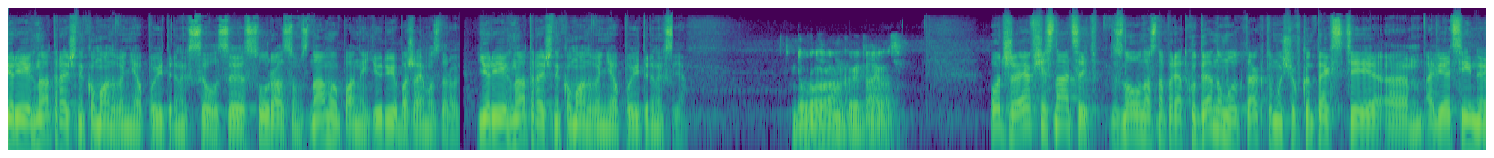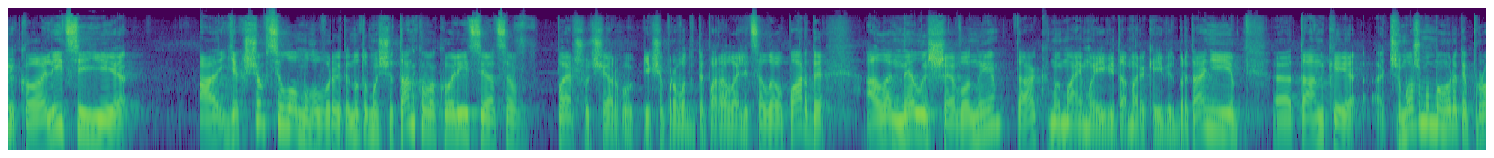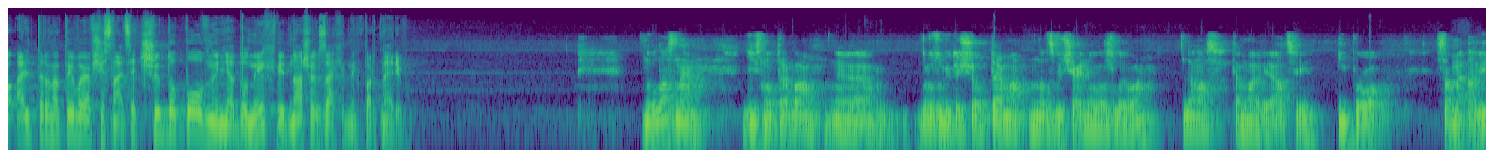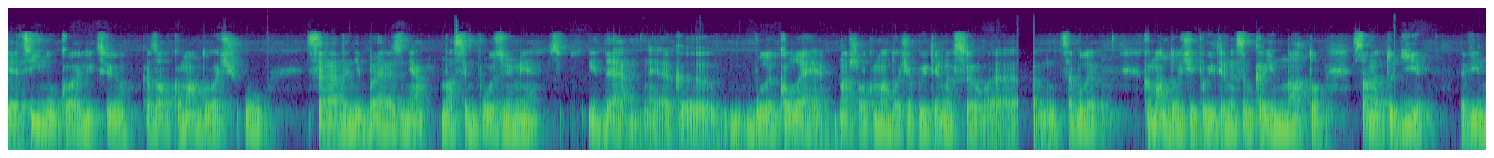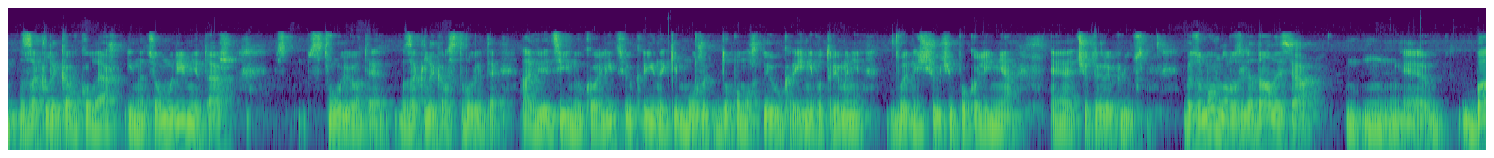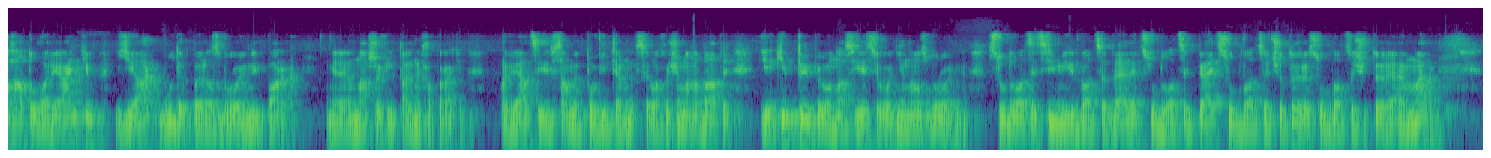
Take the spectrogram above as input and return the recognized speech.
Юрій Ігнат, речник командування повітряних сил ЗСУ, разом з нами. Пане Юрію, бажаємо здоров'я. Юрій Ігнат, речник командування повітряних сил. Доброго ранку, вітаю вас. Отже, F-16 знову у нас на порядку денному, так тому що в контексті е, авіаційної коаліції. А якщо в цілому говорити, ну тому що танкова коаліція це в першу чергу, якщо проводити паралелі, це леопарди, але не лише вони. Так, ми маємо і від Америки, і від Британії е, танки. Чи можемо ми говорити про альтернативи F-16? Чи доповнення до них від наших західних партнерів? Ну, власне, дійсно треба е, розуміти, що тема надзвичайно важлива для нас тема авіації, і про саме авіаційну коаліцію казав командувач у середині березня на симпозіумі, і де е, були колеги нашого командувача повітряних сил. е, Це були командувачі повітряних сил країн НАТО. Саме тоді він закликав колег і на цьому рівні теж створювати, закликав створити авіаційну коаліцію країн, які можуть допомогти Україні в отриманні винищувачі покоління е, 4+. Безумовно, розглядалися е, багато варіантів, як буде перезброєний парк е, наших літальних апаратів авіації, саме повітряних сил. Хочу нагадати, які типи у нас є сьогодні на озброєння: су 27 міг 29 су 25 су 24 су 24 МР.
